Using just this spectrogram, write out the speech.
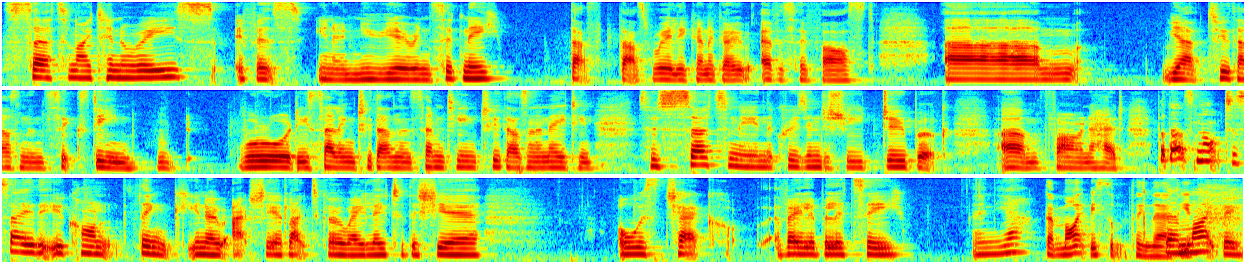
certain itineraries. If it's you know New Year in Sydney, that's that's really going to go ever so fast. Um, yeah, 2016. We're already selling 2017, 2018. So certainly in the cruise industry, you do book um, far and ahead. But that's not to say that you can't think, you know, actually I'd like to go away later this year. Always check availability, and yeah. There might be something there. There might be.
